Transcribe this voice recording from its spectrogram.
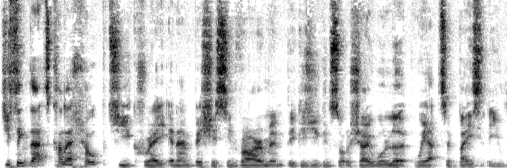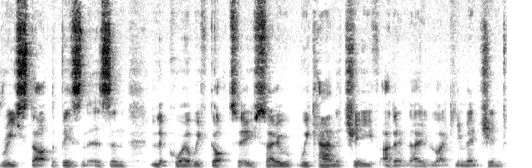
Do you think that's kind of helped you create an ambitious environment because you can sort of show, well, look, we had to basically restart the business and look where we've got to, so we can achieve, I don't know, like you mentioned,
